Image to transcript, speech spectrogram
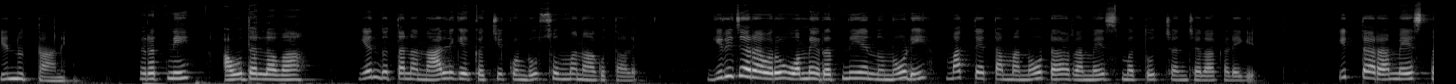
ಎನ್ನುತ್ತಾನೆ. ರತ್ನಿ, ಹೌದಲ್ಲವಾ ಎಂದು ತನ್ನ ನಾಲಿಗೆ ಕಚ್ಚಿಕೊಂಡು ಸುಮ್ಮನಾಗುತ್ತಾಳೆ. ಗಿರಿಜರವರು ಒಮ್ಮೆ ರತ್ನಿಯನ್ನು ನೋಡಿ ಮತ್ತೆ ತಮ್ಮ ನೋಟ ರಮೇಶ್ ಮತ್ತು ಚಂಚಲ ಕಡೆಗೆ. ಇತ್ತ ರಮೇಶ್ನ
